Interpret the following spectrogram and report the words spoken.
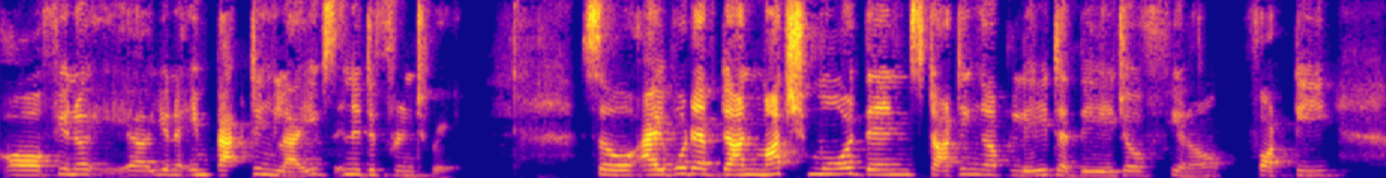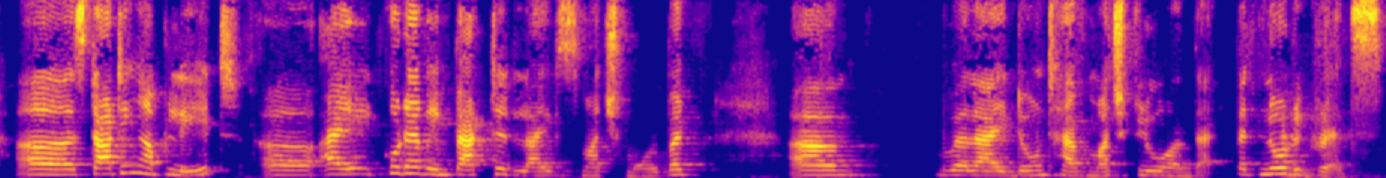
of you know uh, you know impacting lives in a different way. So I would have done much more than starting up late at the age of you know 40 uh, starting up late, uh, I could have impacted lives much more. But um, well, I don't have much clue on that, but no regrets.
